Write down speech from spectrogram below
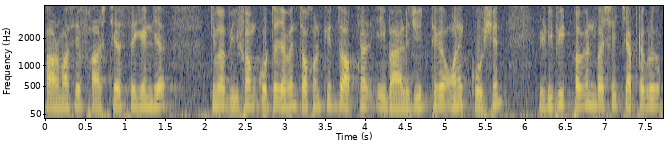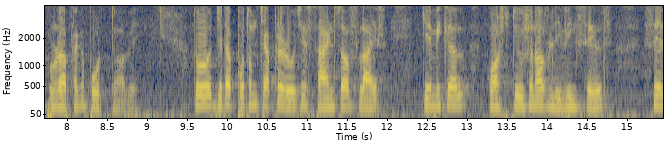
pharmacy first year second year কিংবা বিফার্ম করতে যাবেন, তখন কিন্তু আপনার এই বায়োলজির থেকে অনেক কোশ্চেন রিপিট পাবেন বা সেই চ্যাপ্টারগুলোকে পুনরায় আপনাকে পড়তে হবে। তো যেটা প্রথম চ্যাপ্টার রয়েছে science of life chemical constitution of living cells cell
